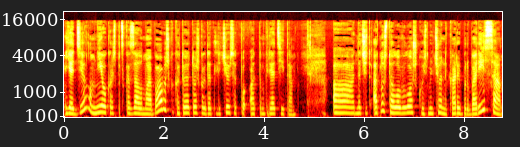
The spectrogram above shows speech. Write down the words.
я делала, мне его как раз подсказала моя бабушка, которая тоже когда-то лечилась от, от панкреатита. А, значит, одну столовую ложку измельченной коры барбариса,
